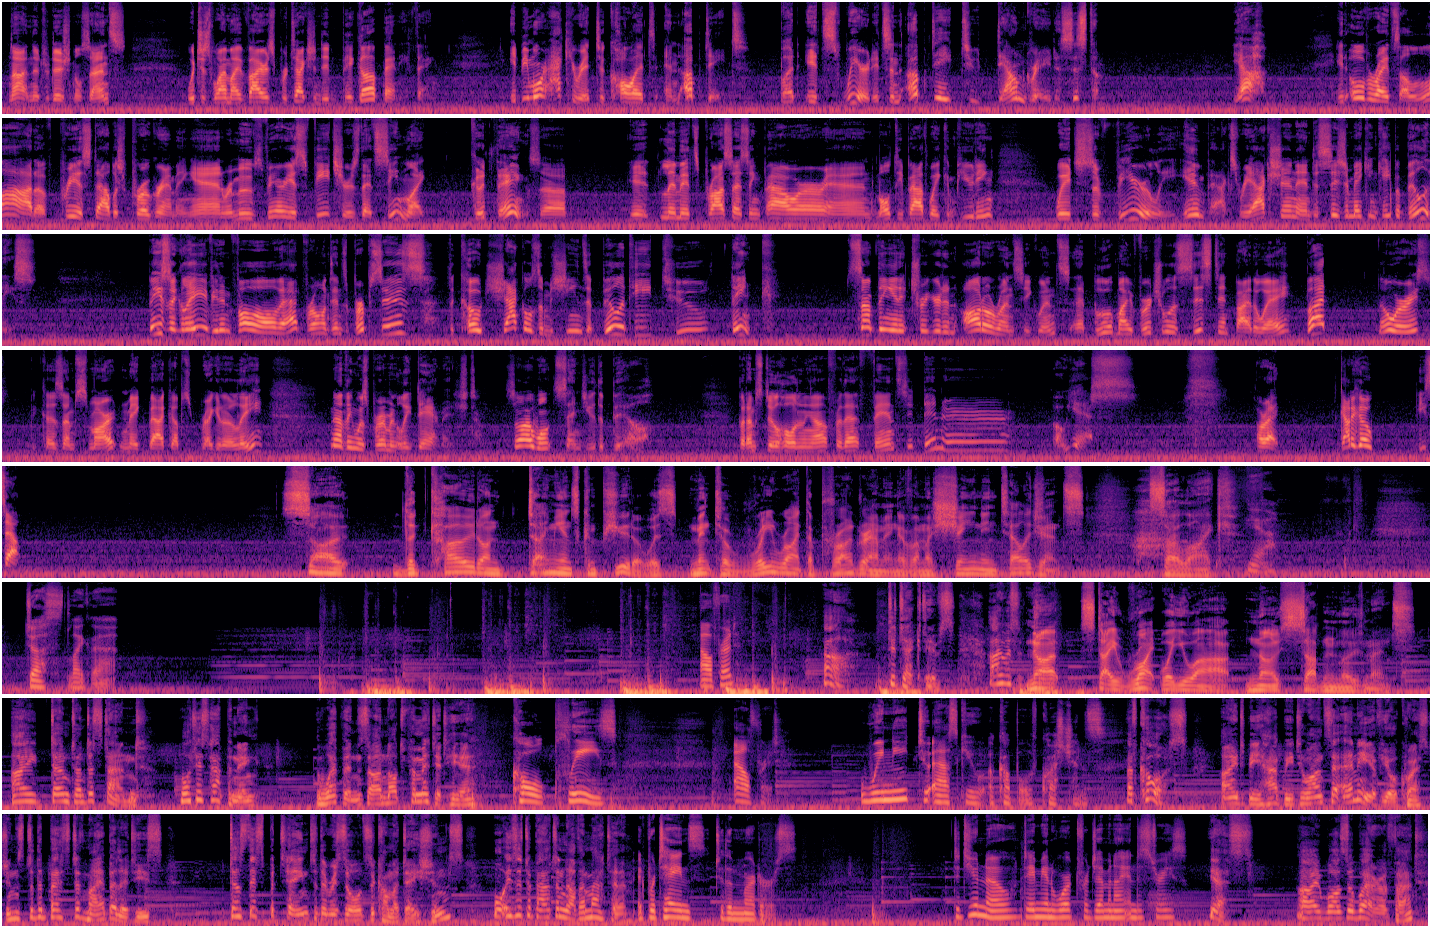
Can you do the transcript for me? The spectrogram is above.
not in the traditional sense, which is why my virus protection didn't pick up anything. It'd be more accurate to call it an update, but it's weird. It's an update to downgrade a system. Yeah, it overwrites a lot of pre established programming and removes various features that seem like good things. Uh, it limits processing power and multi-pathway computing, which severely impacts reaction and decision making capabilities. Basically, if you didn't follow all that, for all intents and purposes, the code shackles a machine's ability to think. Something in it triggered an auto run sequence that blew up my virtual assistant, by the way, but no worries, because I'm smart and make backups regularly. Nothing was permanently damaged, so I won't send you the bill. But I'm still holding out for that fancy dinner. Oh, yes. All right, gotta go. Peace out. So, the code on Damien's computer was meant to rewrite the programming of a machine intelligence. So, like, Yeah. Just like that. Alfred? Ah, detectives. I was. no, stay right where you are. No sudden movements. I don't understand. What is happening? Weapons are not permitted here. Cole, please. Alfred, we need to ask you a couple of questions. Of course. I'd be happy to answer any of your questions to the best of my abilities. Does this pertain to the resort's accommodations, or is it about another matter? It pertains to the murders. Did you know Damien worked for Gemini Industries? Yes, I was aware of that.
